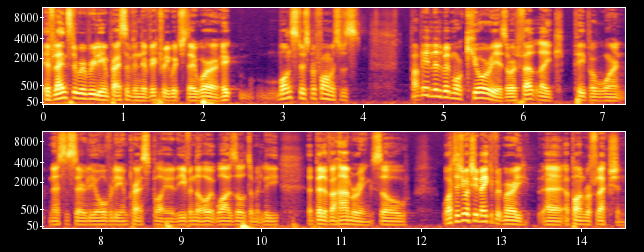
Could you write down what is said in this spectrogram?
If Leinster were really impressive in their victory, which they were, it, Munster's performance was probably a little bit more curious, or it felt like people weren't necessarily overly impressed by it, even though it was ultimately a bit of a hammering. So, what did you actually make of it, Murray, uh, upon reflection?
